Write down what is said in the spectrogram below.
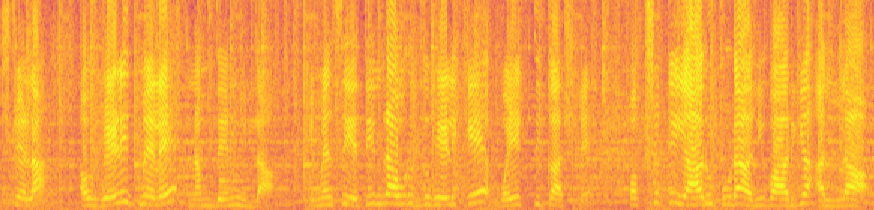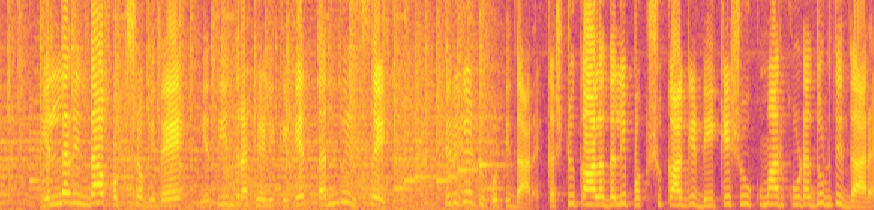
ಅಷ್ಟೇ ಅಲ್ಲ, ಅವ್ರು ಹೇಳಿದ ಮೇಲೆ ನಮ್ದೇನೂ ಇಲ್ಲ. ಎಂ ಎಲ್ ಸಿ ಯತೀಂದ್ರ ಅವರದ್ದು ಹೇಳಿಕೆ ವೈಯಕ್ತಿಕ ಅಷ್ಟೇ. ಪಕ್ಷಕ್ಕೆ ಯಾರು ಕೂಡ ಅನಿವಾರ್ಯ ಅಲ್ಲ. ಎಲ್ಲರಿಂದ ಪಕ್ಷವಿದೆ, ಯತೀಂದ್ರ ಹೇಳಿಕೆಗೆ ತನ್ವೀರ್ ಸೇಠ್. ತಿರುಗೇಟು ಕೊಟ್ಟಿದ್ದಾರೆ. ಕಷ್ಟಕಾಲದಲ್ಲಿ ಪಕ್ಷಕ್ಕಾಗಿ ಡಿ ಕೆ ಶಿವಕುಮಾರ್ ಕೂಡ ದುಡ್ದಿದ್ದಾರೆ.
